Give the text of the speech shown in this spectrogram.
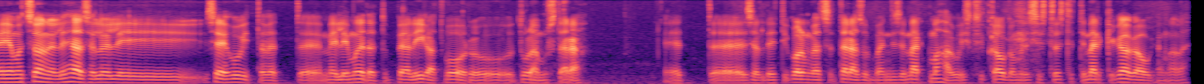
ei, emotsioon oli hea, seal oli see huvitav, et meil ei mõõdetud peale igat vooru tulemust ära. Et äh, seal tehti kolm katset ära, sul pandi see märk maha, kui viskasid kaugemale, siis tõsteti märke ka kaugemale.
